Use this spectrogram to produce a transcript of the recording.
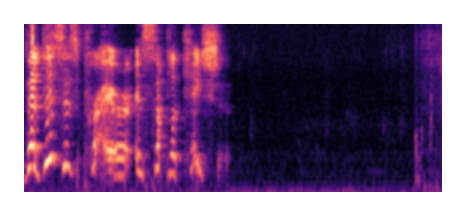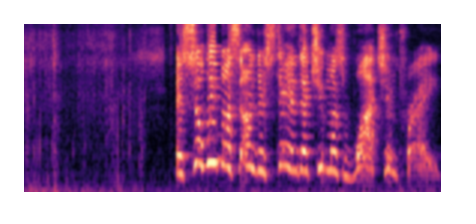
that this is prayer and supplication. And so we must understand that you must watch and pray,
